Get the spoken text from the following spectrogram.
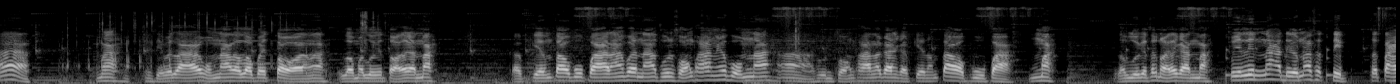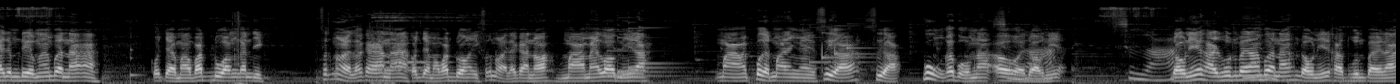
อ่า มาไม่เสียเวลาครับผมนะเราเราไปต่อนะเรามาลุยกันต่อแล้วกันมากับเกมเต้าปูปลานะเพื่อนนะทุนสองพันครับผมนะอ่าทุนสองพันแล้วกันกับเกมน้ำเต้าปูปลามาเราลุยกันสักหน่อยแล้วกันมาไปเล่นหน้าเดิมหน้าสเต็ปสไตล์เดิมๆนะเพื่อนนะอะก็จะมาวัดดวงกันอีกสักหน่อยแล้วกันนะก็จะมาวัดดวงอีกสักหน่อยแล้วกันเนาะมาไหมรอบนี้นะมาไหมเปิดมายังไง เสือเสือกุ้งครับผมนะเออดอกนี้ เสือดอกนี้ขาดทุนไปนะเพื่อนนะดอกนี้ขาดทุนไปนะ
